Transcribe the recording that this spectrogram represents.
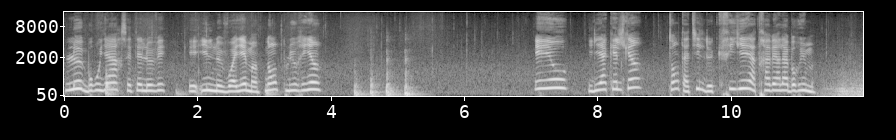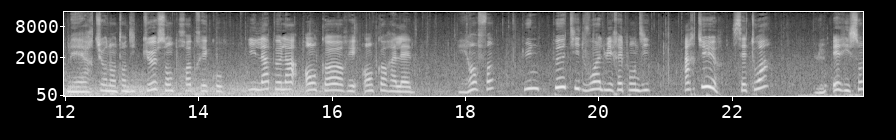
Le brouillard s'était levé et il ne voyait maintenant plus rien. Eh oh Il y a quelqu'un? Tenta-t-il de crier à travers la brume. Mais Arthur n'entendit que son propre écho. Il appela encore et encore à l'aide. Et enfin, une petite voix lui répondit Arthur, c'est toi? Le hérisson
